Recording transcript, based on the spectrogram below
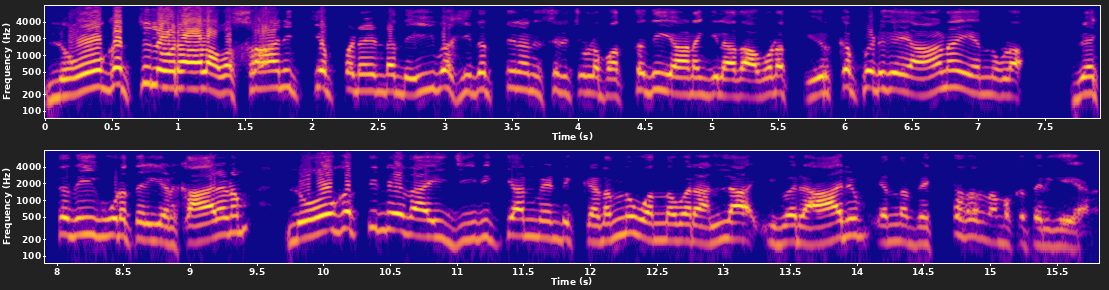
ലോകത്തിൽ ഒരാൾ അവസാനിക്കപ്പെടേണ്ട ദൈവഹിതത്തിനനുസരിച്ചുള്ള പദ്ധതിയാണെങ്കിൽ അത് അവിടെ തീർക്കപ്പെടുകയാണ് എന്നുള്ള വ്യക്തതയും കൂടെ തരികയാണ്. കാരണം ലോകത്തിന്റെതായി ജീവിക്കാൻ വേണ്ടി കിടന്നു വന്നവരല്ല ഇവരാരും എന്ന വ്യക്തത നമുക്ക് തരികയാണ്.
